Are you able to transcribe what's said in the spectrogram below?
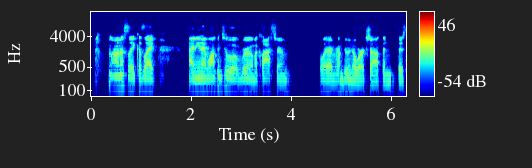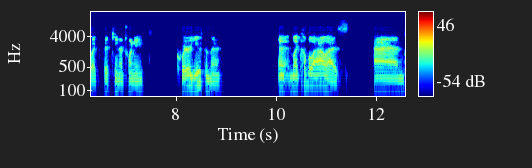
honestly, because like, I mean, I walk into a room, a classroom, whatever. I'm doing a workshop, and there's like 15 or 20 queer mm-hmm. youth in there, and like a couple of allies, and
